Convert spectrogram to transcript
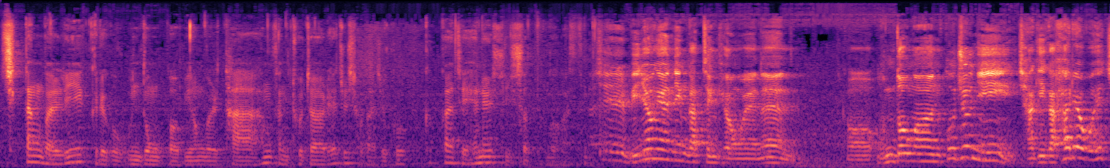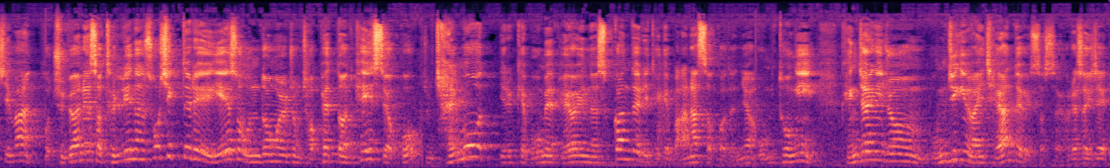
식단 관리 그리고 운동법 이런 걸 다 항상 조절해 주셔가지고 끝까지 해낼 수 있었던 것 같습니다. 사실 민영 의원님 같은 경우에는 어, 운동은 꾸준히 자기가 하려고 했지만 뭐 주변에서 들리는 소식들에 의해서 운동을 좀 접했던 케이스였고 좀 잘못 이렇게 몸에 배어있는 습관들이 되게 많았었거든요. 몸통이 굉장히 좀 움직임이 많이 제한되어 있었어요. 그래서 이제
